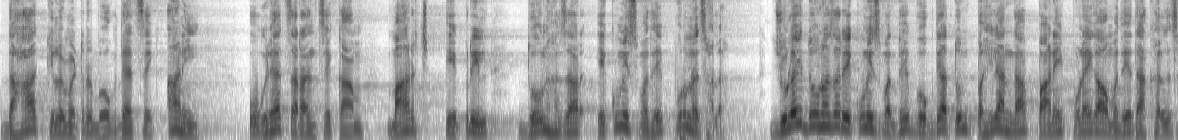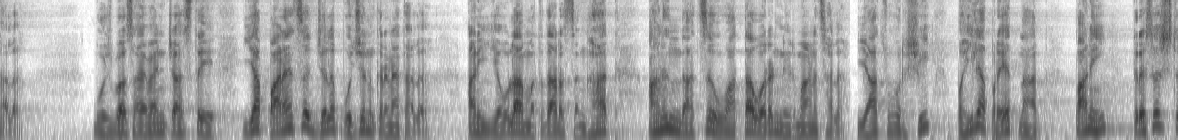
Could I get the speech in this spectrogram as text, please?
दहा किलोमीटर बोगद्याचे आणि उघड्या चरांचे काम मार्च एप्रिल दोन हजार एकोणीसमध्ये पूर्ण झालं. जुलै दोन हजार एकोणीसमध्ये बोगद्यातून पहिल्यांदा पाणी पुणेगावमध्ये दाखल झालं. भुजबळ साहेबांच्या हस्ते या पाण्याचं जलपूजन करण्यात आलं आणि येवला मतदारसंघात आनंदाचं वातावरण निर्माण झालं. याच वर्षी पहिल्या प्रयत्नात पाणी त्रेसष्ट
